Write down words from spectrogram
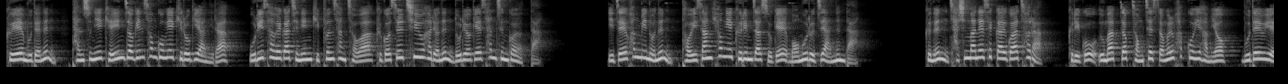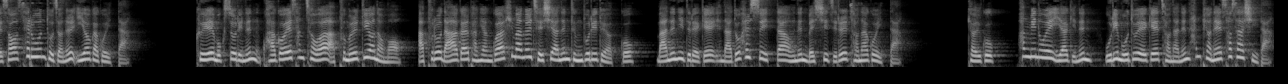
그의 무대는 단순히 개인적인 성공의 기록이 아니라 우리 사회가 지닌 깊은 상처와 그것을 치유하려는 노력의 산 증거였다. 이제 황민호는 더 이상 형의 그림자 속에 머무르지 않는다. 그는 자신만의 색깔과 철학, 그리고 음악적 정체성을 확고히 하며 무대 위에서 새로운 도전을 이어가고 있다. 그의 목소리는 과거의 상처와 아픔을 뛰어넘어 앞으로 나아갈 방향과 희망을 제시하는 등불이 되었고 많은 이들에게 나도 할 수 있다는 메시지를 전하고 있다. 결국 황민호의 이야기는 우리 모두에게 전하는 한편의 서사시이다.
